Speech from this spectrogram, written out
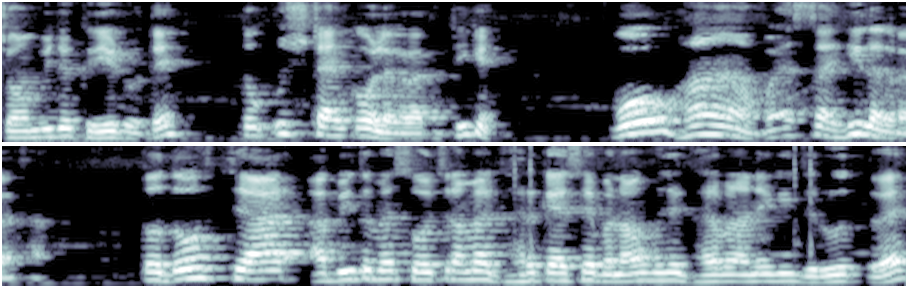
जॉम्बी जो क्रिएट होते हैं तो उस टाइप का वो लग रहा था, ठीक है? वो हाँ वैसा ही लग रहा था। तो दोस्त यार, अभी तो मैं सोच रहा हूँ मैं घर कैसे बनाऊ, मुझे घर बनाने की ज़रूरत तो है।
